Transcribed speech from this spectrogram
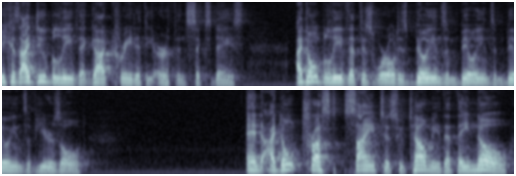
Because I do believe that God created the earth in six days. I don't believe that this world is billions and billions and billions of years old. And I don't trust scientists who tell me that they know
